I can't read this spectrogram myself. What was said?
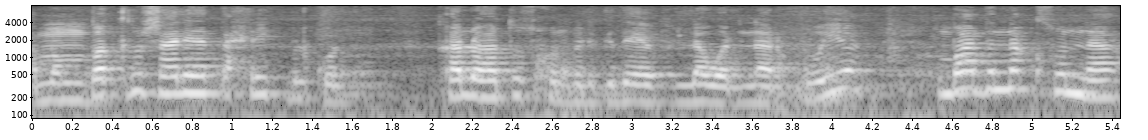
أما ما نبطلوش عليها التحريك بالكل. خلوها تسخن بالكدا في الأول النار قوية. ومن بعد نقصوا النار.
